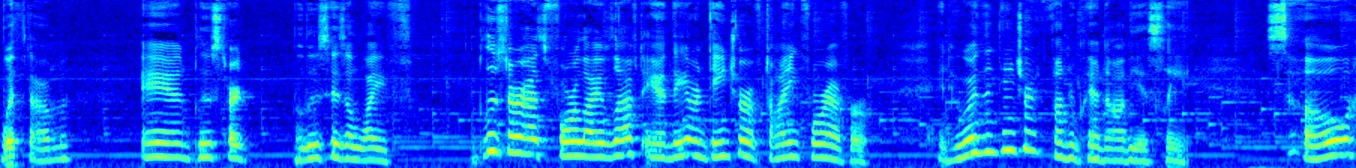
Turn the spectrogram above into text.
with them, and Blue Star loses a life. Blue Star has four lives left, and they are in danger of dying forever. And who is in danger? ThunderClan, obviously. So,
